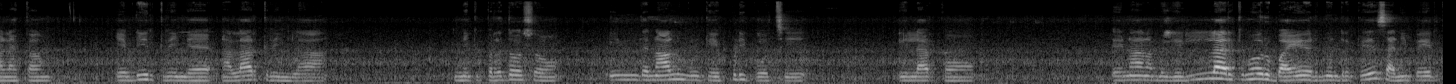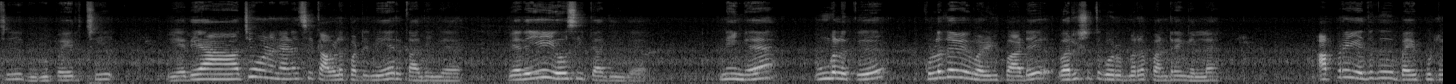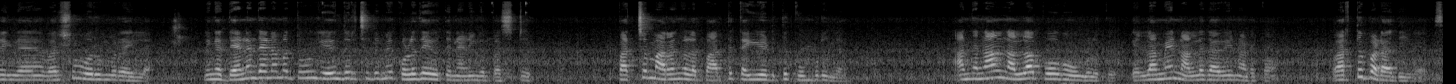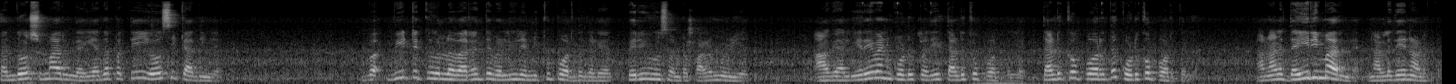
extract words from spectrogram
வணக்கம். எப்படி இருக்கிறீங்க? நல்லா இருக்கிறீங்களா? இன்றைக்கி பிரதோஷம். இந்த நாள் உங்களுக்கு எப்படி போச்சு? எல்லாருக்கும். ஏன்னா நம்ம எல்லாருக்குமே ஒரு பயம் இருந்துட்டுருக்கு. சனி பயிற்சி குரு பயிற்சி. எதையாச்சும் ஒன்று நினச்சி கவலைப்பட்டுனே இருக்காதீங்க. எதையும் யோசிக்காதீங்க. நீங்கள் உங்களுக்கு குலதெய்வ வழிபாடு வருஷத்துக்கு ஒரு முறை பண்ணுறீங்கல்ல அப்புறம் எதுக்கு பயப்படுறீங்க? வருஷம் ஒரு முறை இல்லை. நீங்கள் தினம் தினமும் தூங்கி எழுந்திரிச்சதுமே குலதெய்வத்தை நினைங்க ஃபஸ்ட்டு பச்சை மரங்களை பார்த்து கையெடுத்து கும்பிடுங்க. அந்த நாள் நல்லா போகும் உங்களுக்கு. எல்லாமே நல்லதாகவே நடக்கும். வருத்தப்படாதீங்க. சந்தோஷமாக இருங்க. எதை பற்றியும் யோசிக்காதீங்க. வ வீட்டுக்கு உள்ள வர்றது வெளியில் நிற்க போகிறது கிடையாது. பெரியவங்க சொல்கிற பழமொழி அது. ஆகையால் இறைவன் கொடுப்பதை தடுக்க போகிறதில்ல தடுக்க போகிறத கொடுக்க போகிறதில்ல அதனால் தைரியமாக இருங்க. நல்லதே நடக்கும்.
